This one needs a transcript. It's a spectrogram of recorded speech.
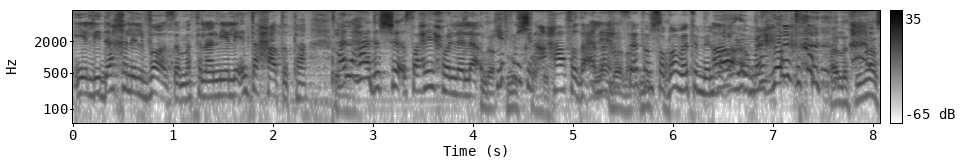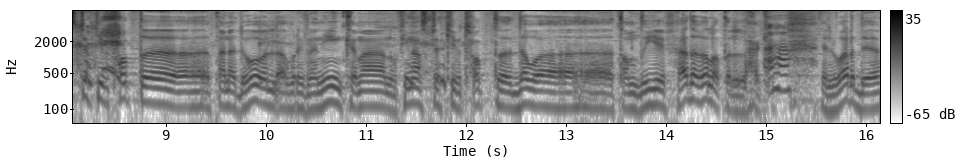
يلي داخل الفازة مثلا يلي أنت حاططها هل هذا الشيء صحيح ولا لا, لا، وكيف مش ممكن صحيح. أحافظ عليه حسيت. انصدمت من آه المعلومه بالضبط. هلا في ناس بتحكي بتحط آه، بنادول أو ريفانين كمان وفي ناس بتحكي بتحط دواء آه، تنظيف. هذا غلط الحكي. أها. الوردة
